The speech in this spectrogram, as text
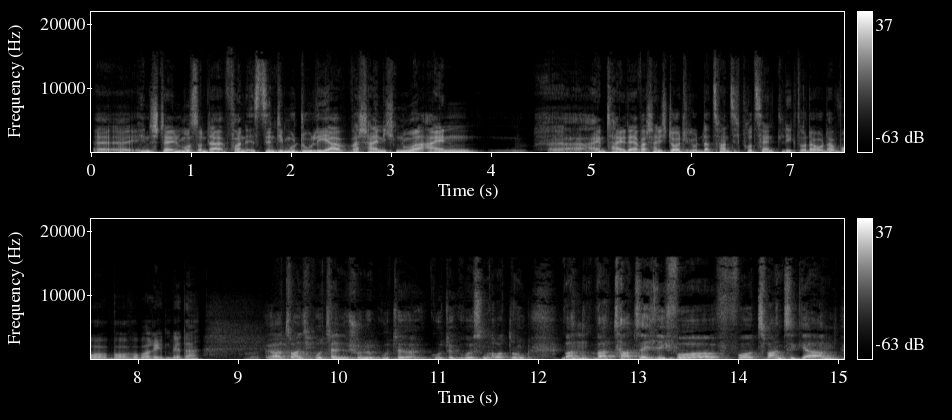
hinstellen muss. Und davon ist, sind die Module ja wahrscheinlich nur ein ein Teil, der wahrscheinlich deutlich unter 20 Prozent liegt oder, oder wo, wo, worüber reden wir da? Ja, 20 Prozent ist schon eine gute, gute Größenordnung. War, mhm. war tatsächlich vor, vor 20 Jahren,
